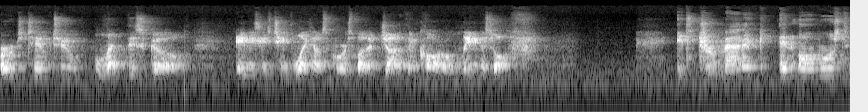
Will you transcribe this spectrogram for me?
urged him to let this go. ABC's chief White House correspondent Jonathan Karl leading us off. It's dramatic and almost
